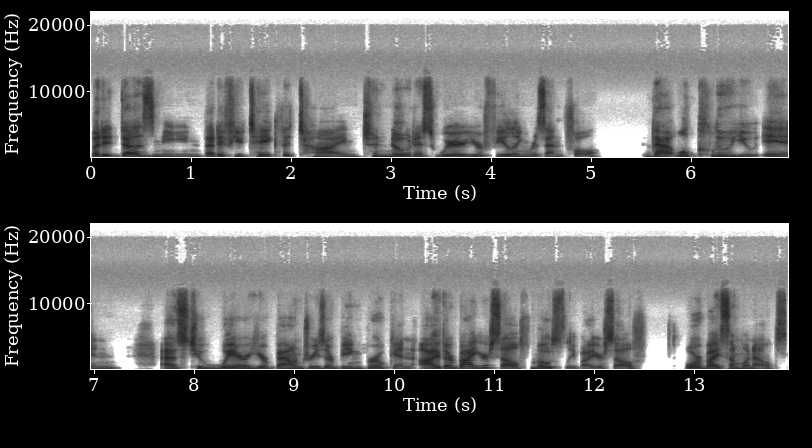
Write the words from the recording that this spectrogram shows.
But it does mean that if you take the time to notice where you're feeling resentful that will clue you in as to where your boundaries are being broken, either by yourself, mostly by yourself, or by someone else.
